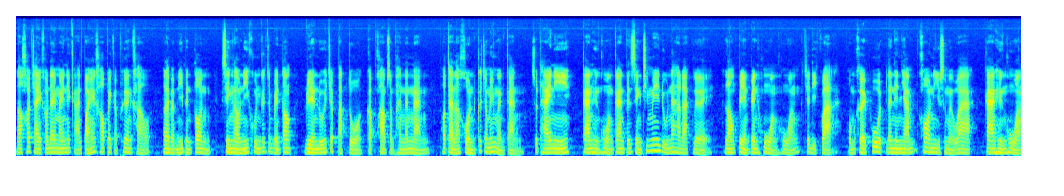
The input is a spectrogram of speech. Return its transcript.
เราเข้าใจเขาได้ไหมในการปล่อยให้เขาไปกับเพื่อนเขา อะไรแบบนี้เป็นต้น สิ่งเหล่านี้คุณก็จำเป็นต้องเรียนรู้ที่จะปรับตัวกับความสัมพันธ์นั้นๆ เพราะแต่ละคนก็จะไม่เหมือนกัน สุดท้ายนี้การหึงหวงกันเป็นสิ่งที่ไม่ได้ดูน่ารักเลย ลองเปลี่ยนเป็นห่วงหวงจะดีกว่า ผมเคยพูดและเน้นย้ำข้อนี้อยู่เสมอว่า การหึงหวง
